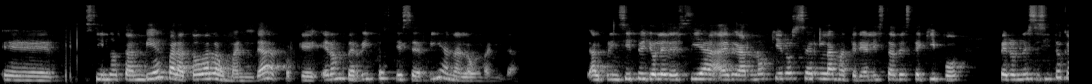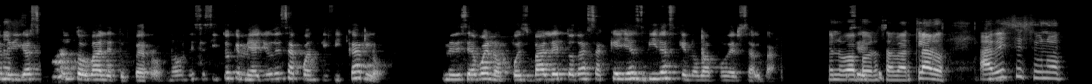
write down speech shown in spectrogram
eh, sino también para toda la humanidad, porque eran perritos que servían a la humanidad. Al principio yo le decía a Edgar, no quiero ser la materialista de este equipo, pero necesito que me digas cuánto vale tu perro, ¿no? Necesito que me ayudes a cuantificarlo. Me decía, bueno, pues vale todas aquellas vidas que no va a poder salvar. Que no va a poder salvar, claro. A veces uno,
